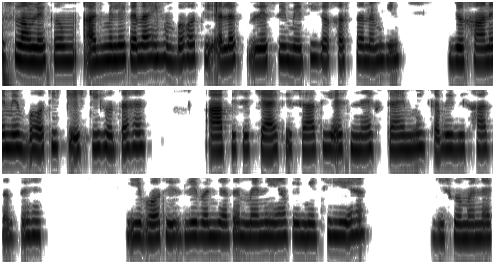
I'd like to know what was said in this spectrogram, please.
अस्सलाम आज मैं लेकर आई हूँ बहुत ही अलग रेसिपी मेथी का खस्ता नमकीन, जो खाने में बहुत ही टेस्टी होता है। आप इसे चाय के साथ या स्नैक्स टाइम में कभी भी खा सकते हैं। ये बहुत इजली बन जाता है। मैंने यहाँ पे मेथी लिया है, जिसको मैंने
